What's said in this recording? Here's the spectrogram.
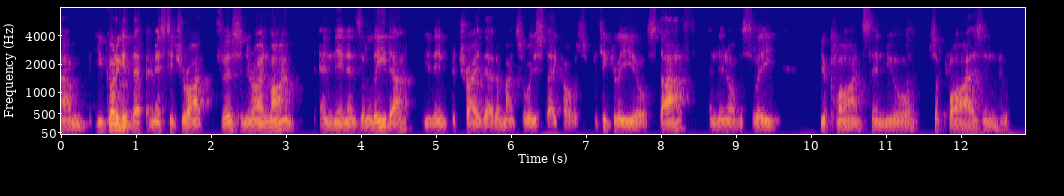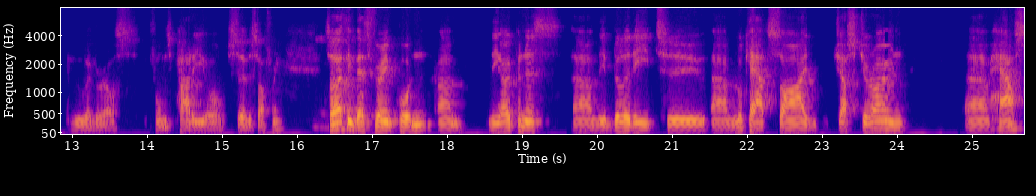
Um, you've got to get that message right first in your own mind. And then as a leader, you then portray that amongst all your stakeholders, particularly your staff, and then obviously your clients and your suppliers and whoever else forms part of your service offering. So I think that's very important. Um, the openness, um, the ability to um, look outside just your own um, house.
